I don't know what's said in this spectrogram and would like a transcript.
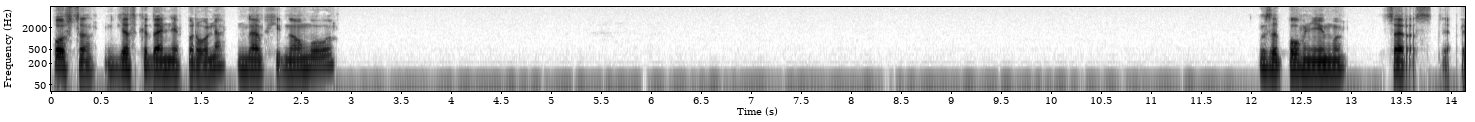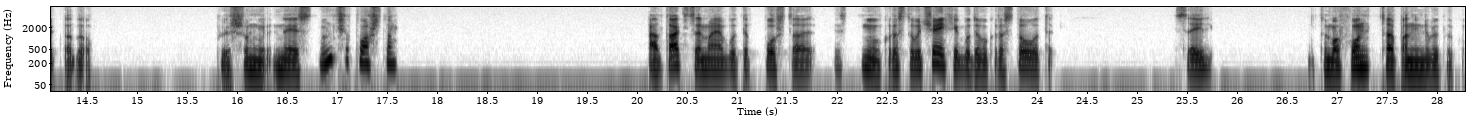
Пошта для скидання пароля. Необхідна умова. Заповнюємо зараз, для прикладу. Пишемо не існуюча пошта. А так, це має бути пошта ну, користувача, який буде використовувати цей домофон та панель виклику.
